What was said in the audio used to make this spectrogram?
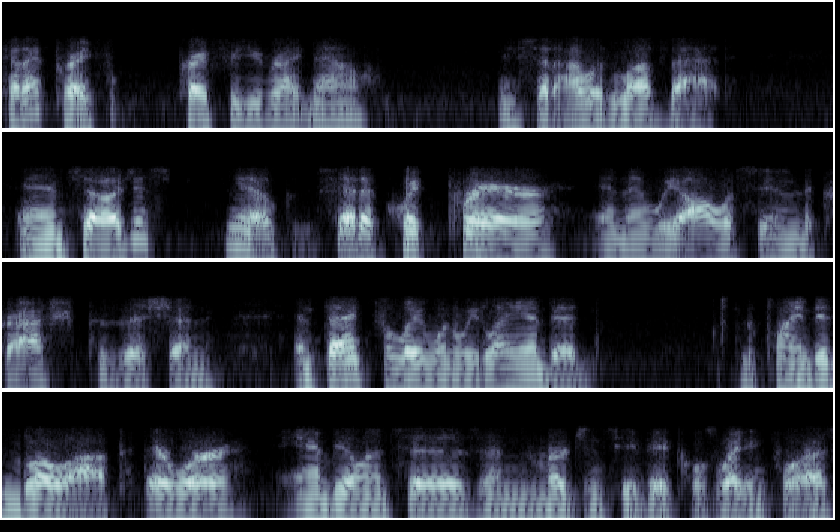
could I pray for, pray for you right now? And he said, I would love that. And so I just you know, said a quick prayer, and then we all assumed the crash position. And thankfully, when we landed, the plane didn't blow up. There were ambulances and emergency vehicles waiting for us.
